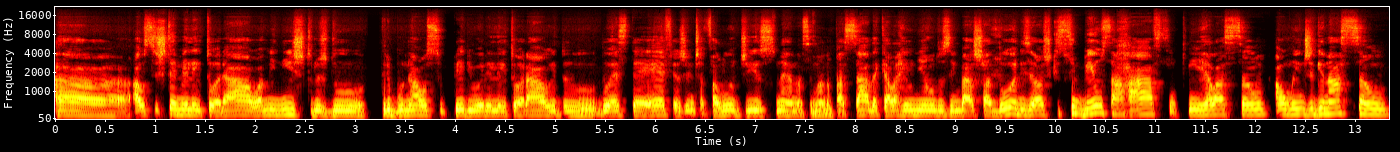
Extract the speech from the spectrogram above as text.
a, ao sistema eleitoral, a ministros do Tribunal Superior Eleitoral e do, do STF, a gente já falou disso né, na semana passada, aquela reunião dos embaixadores, eu acho que subiu o sarrafo em relação a uma indignação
